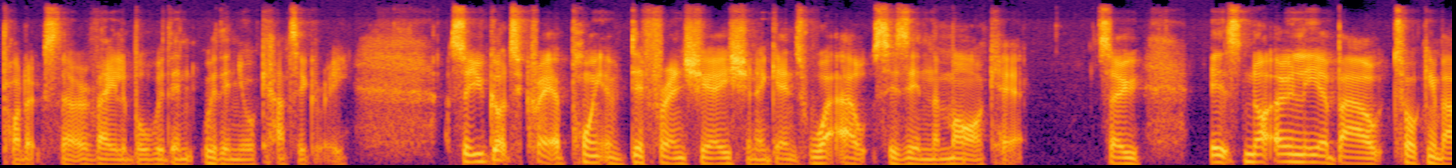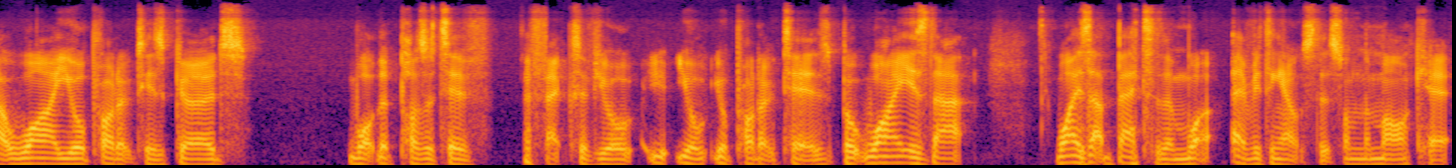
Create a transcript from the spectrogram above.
products that are available within within your category. So you've got to create a point of differentiation against what else is in the market. So it's not only about talking about why your product is good, what the positive effects of your your your product is but why is that why is that better than what everything else that's on the market?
